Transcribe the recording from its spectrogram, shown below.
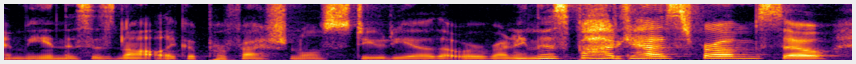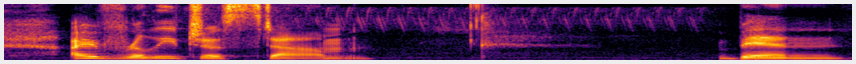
I mean, this is not like a professional studio that we're running this podcast from. So I've really just um, been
